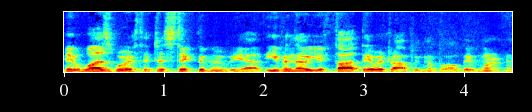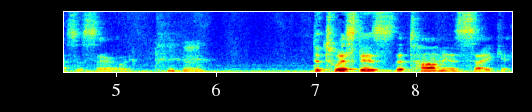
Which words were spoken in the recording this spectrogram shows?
it was worth it to stick the movie out even though you thought they were dropping the ball they weren't necessarily Mhm. the twist is that tom is psychic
